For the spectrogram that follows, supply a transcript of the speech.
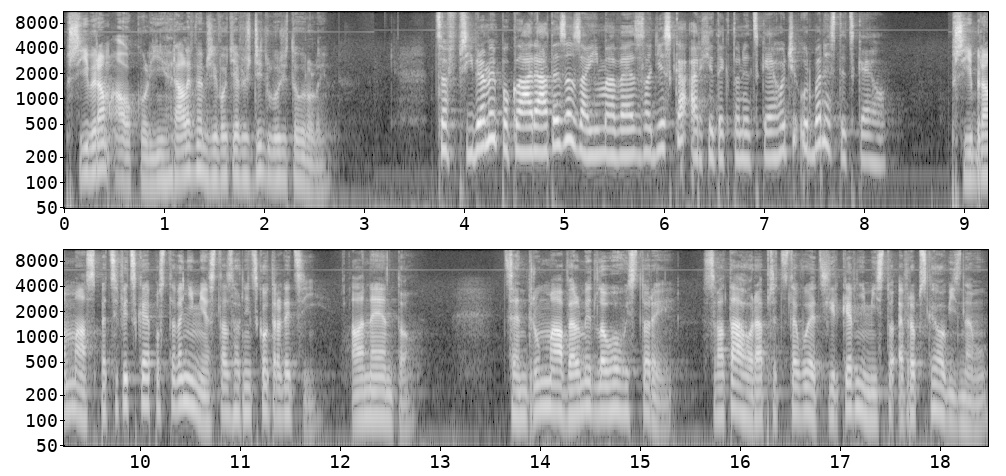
Příbram a okolí hrály v mém životě vždy důležitou roli. Co v Příbrami pokládáte za zajímavé z hlediska architektonického či urbanistického? Příbram má specifické postavení města s hornickou tradicí, ale nejen to. Centrum má velmi dlouhou historii. Svatá hora představuje církevní místo evropského významu.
